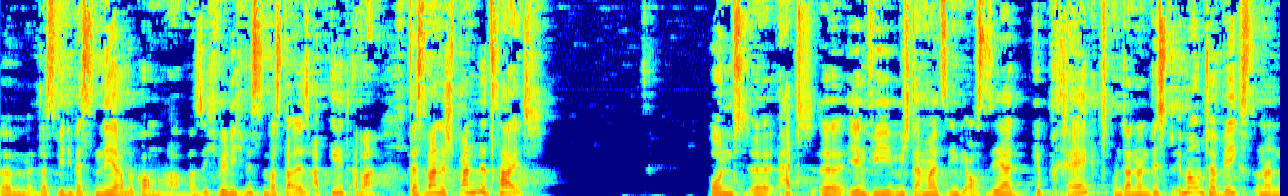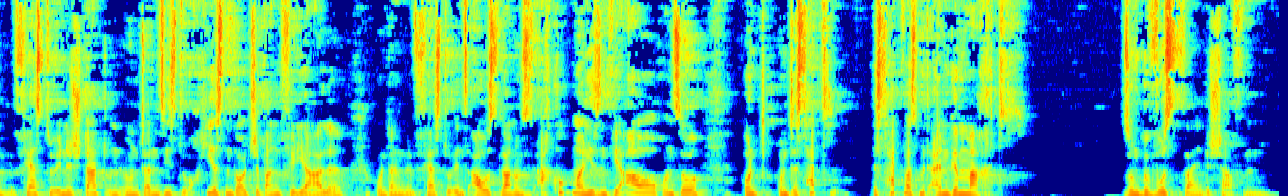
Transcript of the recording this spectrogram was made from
Ähm, dass wir die besten Lehrer bekommen haben. Also ich will nicht wissen, was da alles abgeht, aber das war eine spannende Zeit. Und äh, hat äh, irgendwie mich damals irgendwie auch sehr geprägt. Und dann, dann bist du immer unterwegs und dann fährst du in eine Stadt und, und dann siehst du, ach, hier ist eine deutsche Bankfiliale. Und dann fährst du ins Ausland und siehst, ach, guck mal, hier sind wir auch und so. Und, und es hat, es hat was mit einem gemacht so ein Bewusstsein geschaffen.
